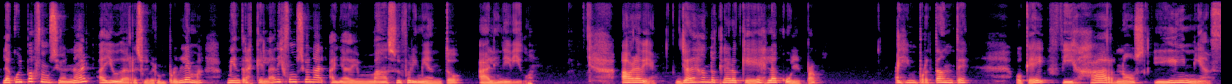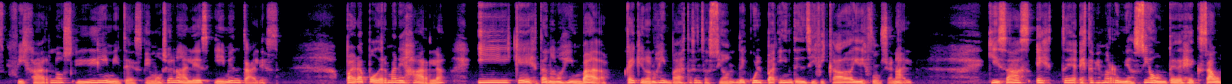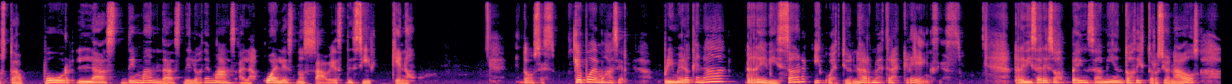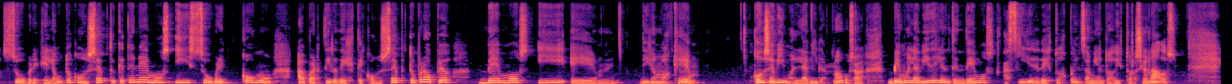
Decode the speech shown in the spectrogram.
La culpa funcional ayuda a resolver un problema, mientras que la disfuncional añade más sufrimiento al individuo. Ahora bien, ya dejando claro qué es la culpa, es importante ¿ok? Fijarnos líneas, fijarnos límites emocionales y mentales para poder manejarla y que ésta no nos invada, ¿ok? Que no nos invada esta sensación de culpa intensificada y disfuncional. Quizás este, esta misma rumiación te deje exhausta por las demandas de los demás a las cuales no sabes decir que no. Entonces, ¿qué podemos hacer? Primero que nada, revisar y cuestionar nuestras creencias. Revisar esos pensamientos distorsionados sobre el autoconcepto que tenemos y sobre cómo a partir de este concepto propio vemos y em, digamos que concebimos la vida, ¿no? O sea, vemos la vida y la entendemos así desde estos pensamientos distorsionados.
